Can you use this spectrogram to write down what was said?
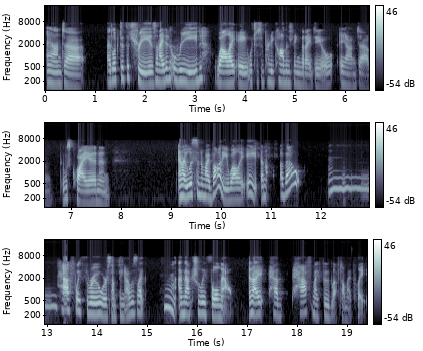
and uh, I looked at the trees and I didn't read while I ate, which is a pretty common thing that I do. And um, it was quiet and and I listened to my body while I ate. And about mm, halfway through or something, I was like, "Hmm, I'm actually full now." And I had half my food left on my plate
